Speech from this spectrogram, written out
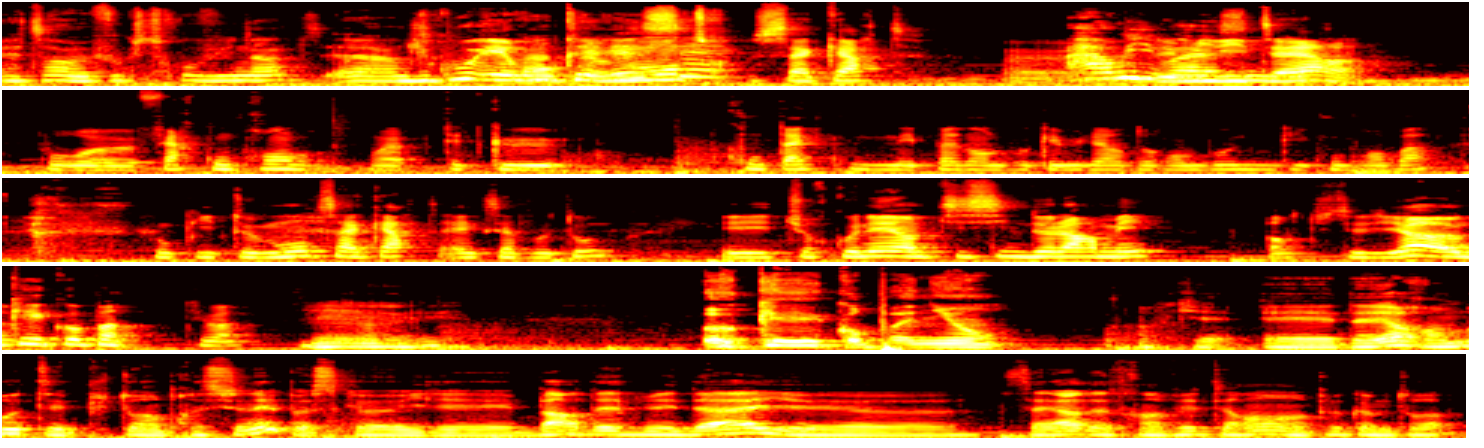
Attends, il faut que je trouve une. int- un Du coup, m'intéresser. montre sa carte euh, Ah oui, de voilà, c'est militaire une pour euh, faire comprendre. Ouais, Peut-être que contact n'est pas dans le vocabulaire de Rambo, donc il comprend pas. Donc il te montre sa carte avec sa photo et tu reconnais un petit signe de l'armée. Alors tu te dis ah ok copain, tu vois. Ok, compagnon. Ok, et d'ailleurs Rambo t'es plutôt impressionné parce qu'il est bardé de médailles et euh, ça a l'air d'être un vétéran un peu comme toi.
